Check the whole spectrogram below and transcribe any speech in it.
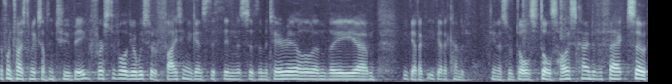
if one tries to make something too big, first of all, you're always sort of fighting against the thinness of the material and the, um, you, get a, you get a kind of you know, sort of doll's, doll's house kind of effect. So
